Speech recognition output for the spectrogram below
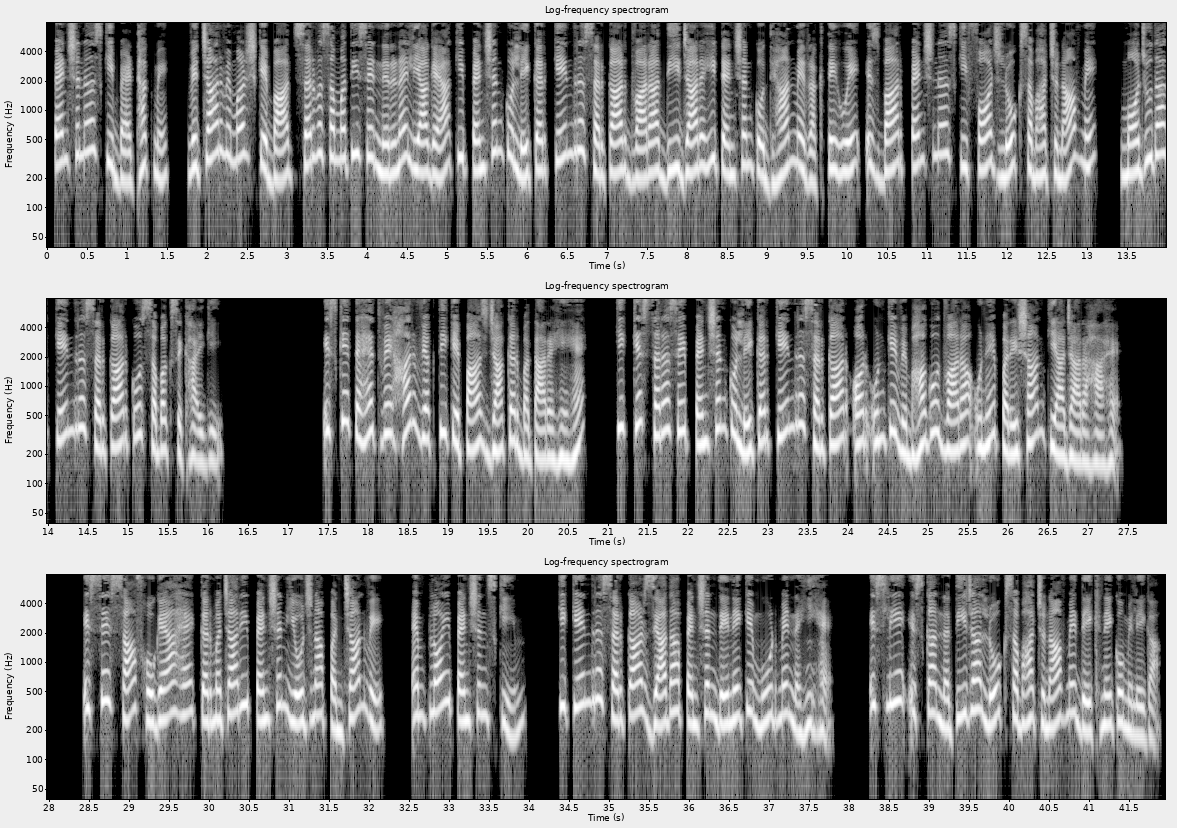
पेंशनर्स की बैठक में विचार विमर्श के बाद सर्वसम्मति से निर्णय लिया गया कि पेंशन को लेकर केंद्र सरकार द्वारा दी जा रही टेंशन को ध्यान में रखते हुए इस बार पेंशनर्स की फौज लोकसभा चुनाव में मौजूदा केंद्र सरकार को सबक सिखाएगी। इसके तहत वे हर व्यक्ति के पास जाकर बता रहे हैं कि किस तरह से पेंशन को लेकर केंद्र सरकार और उनके विभागों द्वारा उन्हें परेशान किया जा रहा है। इससे साफ़ हो गया है कर्मचारी पेंशन योजना पंचानवे एम्प्लॉय पेंशन स्कीम कि केंद्र सरकार ज़्यादा पेंशन देने के मूड में नहीं है। इसलिए इसका नतीजा लोकसभा चुनाव में देखने को मिलेगा।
